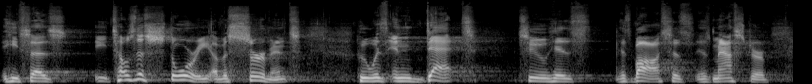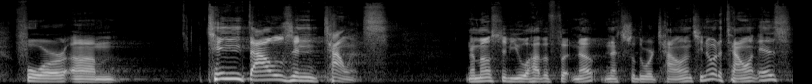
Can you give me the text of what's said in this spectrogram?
He says, he tells this story of a servant who was in debt to his, his boss, his, his master, for um, 10,000 talents. Now, most of you will have a footnote next to the word talents. You know what a talent is?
